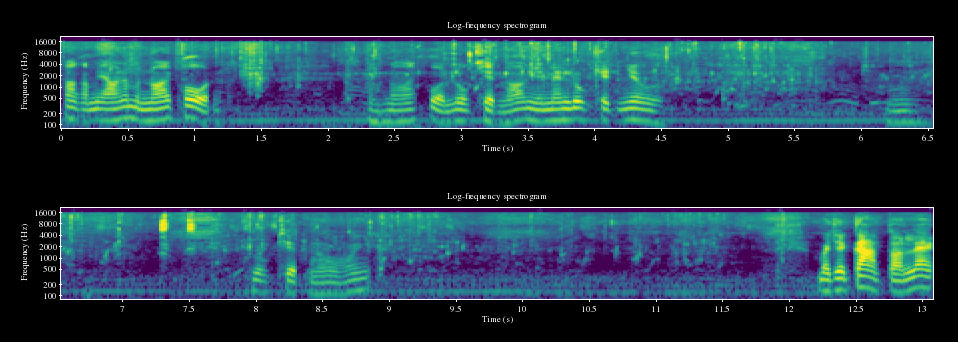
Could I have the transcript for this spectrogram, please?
ข้ากับแมวนั่นมันน้อยโพด มันน้อยโพดลูกเข็ดน้อยมีแม่ลูกเข็ดเยอะลูกเข็ดน้อยบรรยากาศตอนแรก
